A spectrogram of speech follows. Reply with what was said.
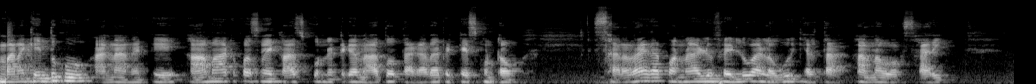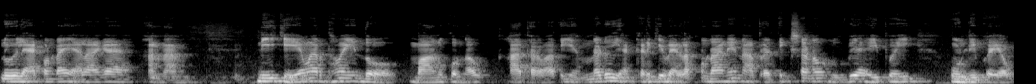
మనకెందుకు అన్నానంటే ఆ మాట కోసమే కాచుకున్నట్టుగా నాతో తగాదా పెట్టేసుకుంటావు. సరదాగా కొన్నాళ్ళు ఫ్రెండ్లు వాళ్ళ ఊరికి వెళ్తా అన్నావు ఒకసారి. నువ్వు లేకుండా ఎలాగా అన్నాను నీకేమర్థమైందో మానుకున్నావు ఆ తర్వాత ఎన్నడూ ఎక్కడికి వెళ్ళకుండానే నా ప్రతిక్షణం నువ్వే అయిపోయి ఉండిపోయావు.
